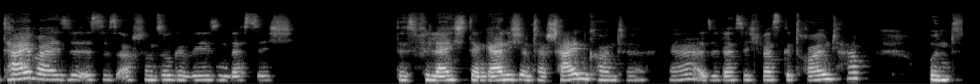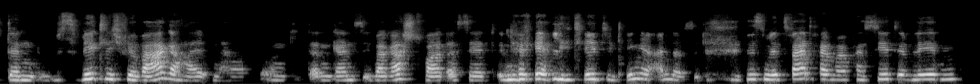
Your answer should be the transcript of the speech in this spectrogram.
teilweise ist es auch schon so gewesen, dass ich das vielleicht dann gar nicht unterscheiden konnte. Ja, also dass ich was geträumt habe und dann es wirklich für wahr gehalten habe und dann ganz überrascht war, dass ja in der Realität die Dinge anders sind. Das ist mir zwei, dreimal passiert im Leben.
